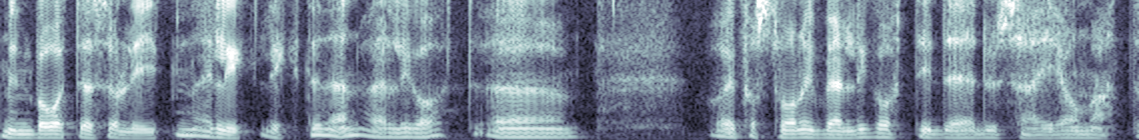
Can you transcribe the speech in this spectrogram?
min båt er så liten. Jeg likte den veldig godt. og jeg forstår deg veldig godt i det du sier om at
